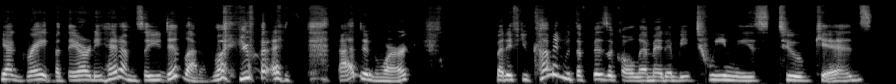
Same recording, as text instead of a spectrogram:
Yeah, great. But they already hit him. So you did let him. Like, that didn't work. But if you come in with the physical limit in between these two kids,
